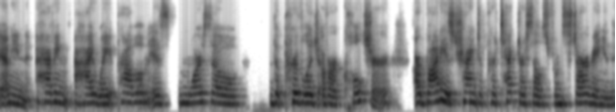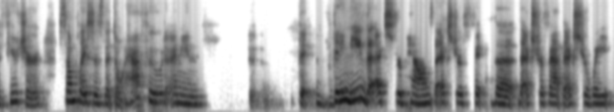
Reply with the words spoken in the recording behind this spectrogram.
I mean, having a high weight problem is more so the privilege of our culture. Our body is trying to protect ourselves from starving in the future. Some places that don't have food, I mean, they, they need the extra pounds, the extra fit, the the extra fat, the extra weight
